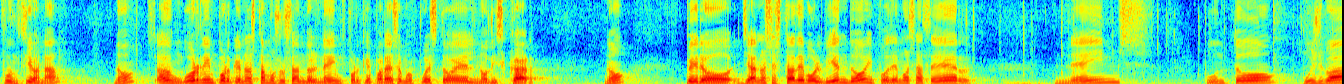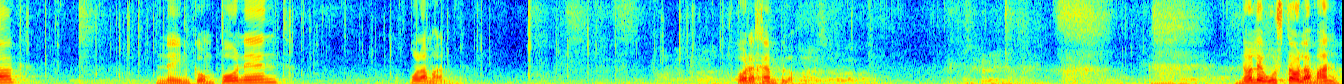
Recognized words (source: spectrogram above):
Funciona, ¿no? Un warning porque no estamos usando el names, porque para eso hemos puesto el no discard, ¿no? Pero ya nos está devolviendo y podemos hacer names.pushback name component hola man. Por ejemplo. No le gusta hola man.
